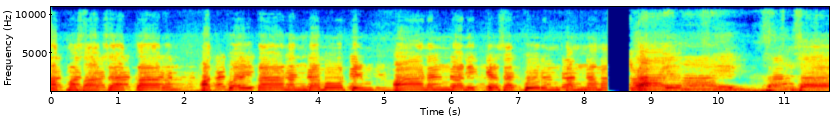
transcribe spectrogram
ఆత్మసాక్షాత్కారం అద్వైతానందమూర్తిం ఆనంద నిత్య సద్గురుం తం నమ సంసార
